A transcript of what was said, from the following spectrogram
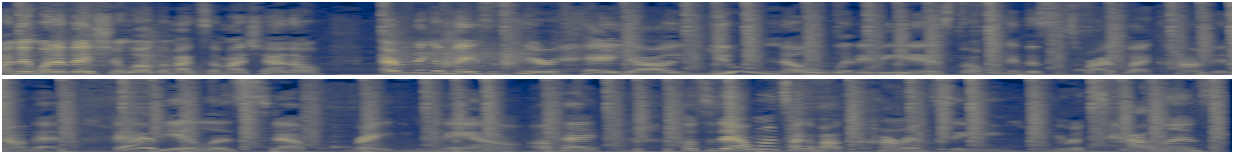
Monday Motivation, welcome back to my channel. Everything Amazyng is here. Hey y'all, you know what it is. Don't forget to subscribe, like, comment, and all that fabulous stuff right now. Okay. So today I want to talk about currency. Your talents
